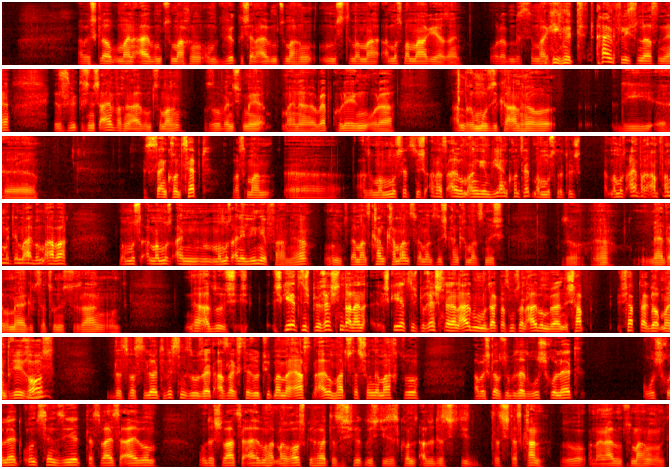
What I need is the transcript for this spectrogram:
Aber ich glaube, um ein Album zu machen, um wirklich ein Album zu machen, müsste man mal, muss man Magier sein. Oder ein bisschen Magie mit einfließen lassen, ja. Es ist wirklich nicht einfach, ein Album zu machen. So, wenn ich mir meine Rap-Kollegen oder andere Musiker anhöre, die, äh, es ist ein Konzept, was man, äh, also man muss jetzt nicht an das Album angehen wie ein Konzept, man muss natürlich, man muss einfach anfangen mit dem Album, aber man muss, man muss, ein, man muss eine Linie fahren, ja. Und wenn man es kann, kann man es, wenn man es nicht kann, kann man es nicht. So, ja. Mehr, aber mehr gibt's dazu nicht zu sagen. Und ja, also ich, ich, ich gehe jetzt nicht berechnet an ein, ich gehe jetzt nicht berechnet an ein Album und sage, das muss ein Album werden. Ich hab, ich hab da glaub meinen Dreh mhm. raus. Das, was die Leute wissen, so seit Aslak Stereotyp, meinem ersten Album hatte ich das schon gemacht, so. Aber ich glaube, so seit Rouge Roulette Rouge Roulette unzensiert, das weiße Album und das schwarze Album hat man rausgehört, dass ich wirklich dieses, also dass ich, die, dass ich das kann, so ein Album zu machen und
